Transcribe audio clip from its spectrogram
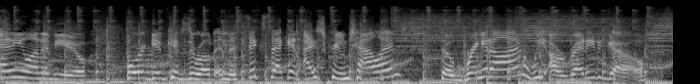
any one of you for Give Kids the World in the six second ice cream challenge. So bring it on. We are ready to go.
